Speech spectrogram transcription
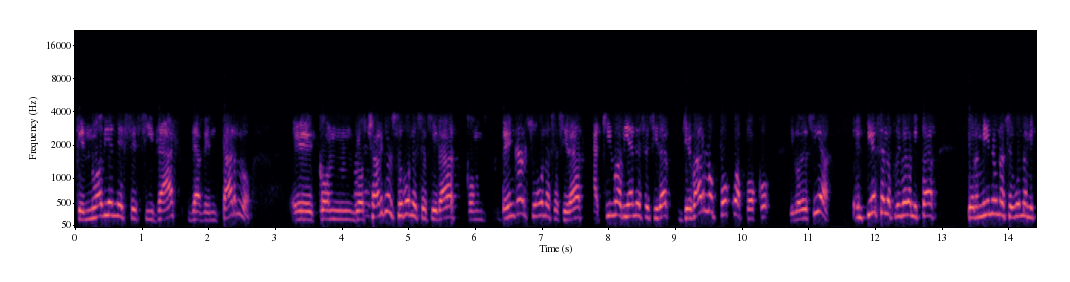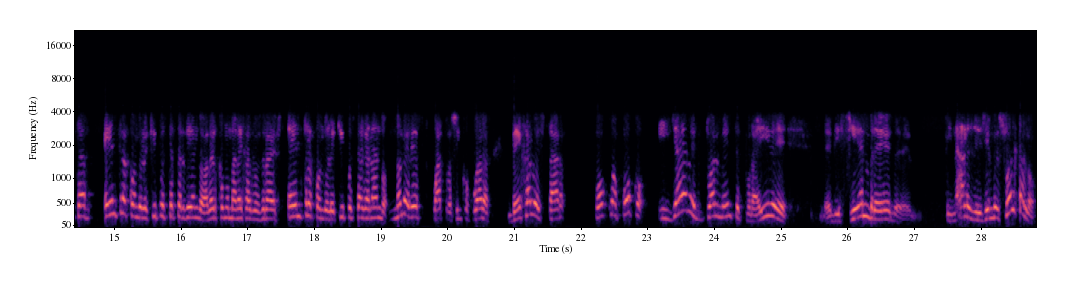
que no había necesidad de aventarlo. Eh, con los Chargers hubo necesidad, con Bengals hubo necesidad, aquí no había necesidad. Llevarlo poco a poco, y lo decía, empieza la primera mitad, termina una segunda mitad, entra cuando el equipo esté perdiendo, a ver cómo manejas los drives, entra cuando el equipo está ganando, no le des cuatro o cinco jugadas, déjalo estar poco a poco y ya eventualmente por ahí de, diciembre, de finales de diciembre, suéltalo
